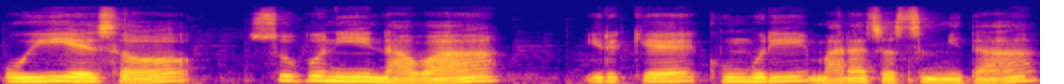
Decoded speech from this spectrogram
오이에서 수분이 나와 이렇게 국물이 많아졌습니다.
